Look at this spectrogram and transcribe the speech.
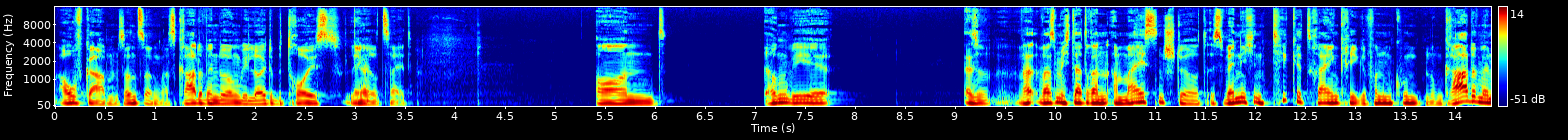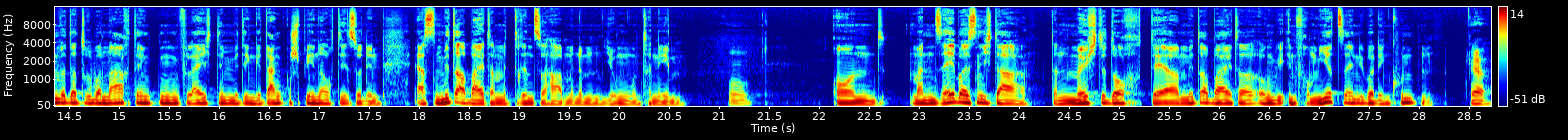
Aufgaben, sonst irgendwas. Gerade wenn du irgendwie Leute betreust, längere Ja. Zeit. Und irgendwie, also wa- was mich daran am meisten stört, ist, wenn ich ein Ticket reinkriege von einem Kunden und gerade wenn wir darüber nachdenken, vielleicht mit den Gedanken spielen, auch den, so den ersten Mitarbeiter mit drin zu haben in einem jungen Unternehmen. Und man selber ist nicht da, dann möchte doch der Mitarbeiter irgendwie informiert sein über den Kunden. Ja.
